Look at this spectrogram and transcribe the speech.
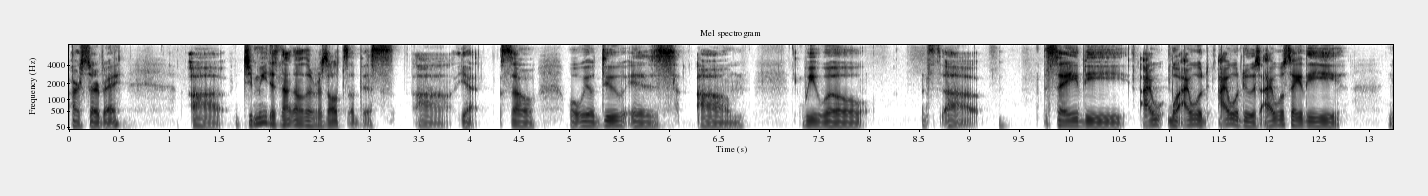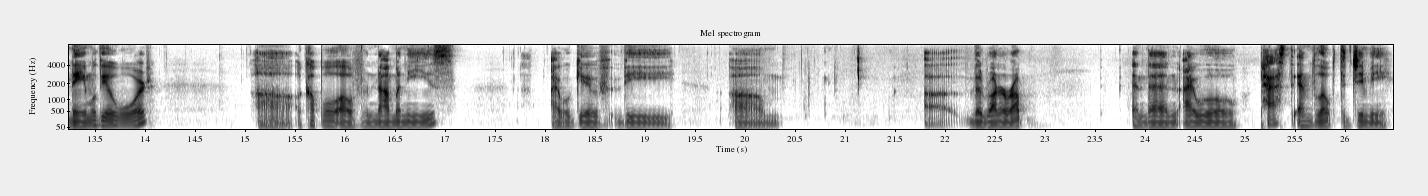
our survey. Uh, Jimmy does not know the results of this uh, yet. So what we'll do is um, we will uh, say the I what I would I will do is I will say the name of the award, uh, a couple of nominees. I will give the um, uh, the runner up, and then I will pass the envelope to Jimmy,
